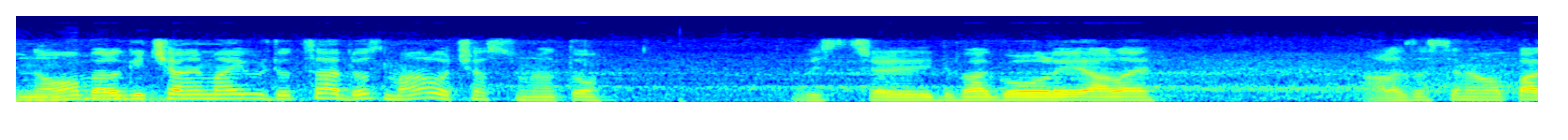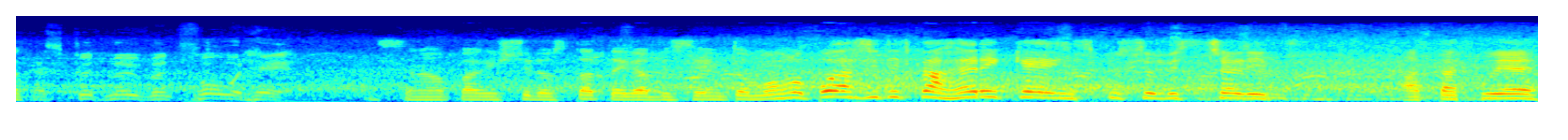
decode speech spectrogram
No, Belgičané mají už docela dost málo času na to. Vystřelili dva góly, ale ale zase naopak zase naopak ještě dostatek, aby se jim to mohlo podařit. Teďka Harry Kane zkusil vystřelit. Atakuje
